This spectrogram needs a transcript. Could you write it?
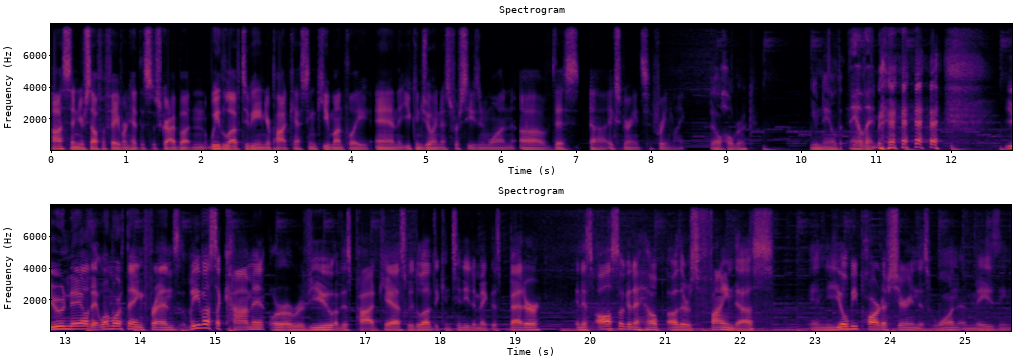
us and yourself a favor and hit the subscribe button. We'd love to be in your podcasting queue monthly and that you can join us for season one of this uh, experience, Free and Light. Bill Holbrook, you nailed it. Nailed it. you nailed it. One more thing, friends. Leave us a comment or a review of this podcast. We'd love to continue to make this better. And it's also going to help others find us. And you'll be part of sharing this one amazing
